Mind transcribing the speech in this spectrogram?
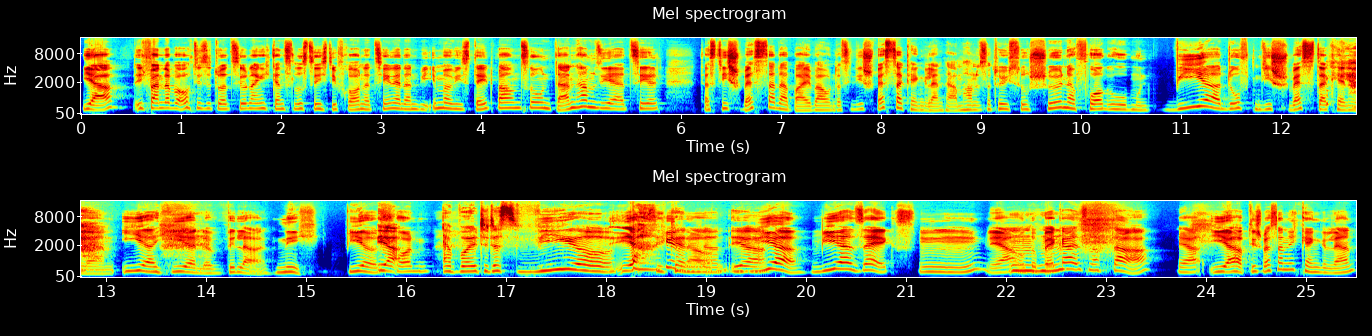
Ja, ich fand aber auch die Situation eigentlich ganz lustig. Die Frauen erzählen ja dann wie immer, wie es Date war und so. Und dann haben sie ja erzählt, dass die Schwester dabei war und dass sie die Schwester kennengelernt haben. Haben das natürlich so schön hervorgehoben. Und wir durften die Schwester kennenlernen. Ihr hier in der Villa nicht. Wir Ja. schon. Er wollte, dass wir Ja, sie genau. kennenlernen. Ja. Wir, wir sechs. Mhm. Ja, und Mhm. Rebecca ist noch da. Ja, ihr habt die Schwester nicht kennengelernt.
